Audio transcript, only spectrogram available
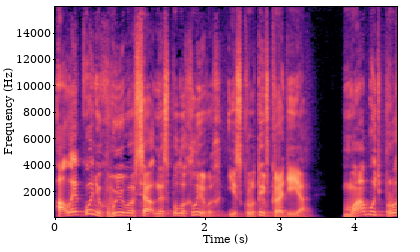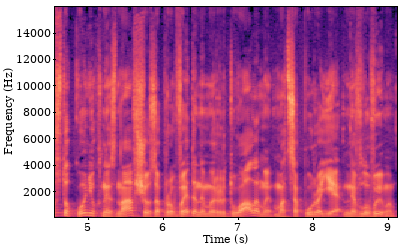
але конюх виявився несполохливих і скрутив крадія. Мабуть, просто конюх не знав, що за проведеними ритуалами Мацапура є невловимим.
